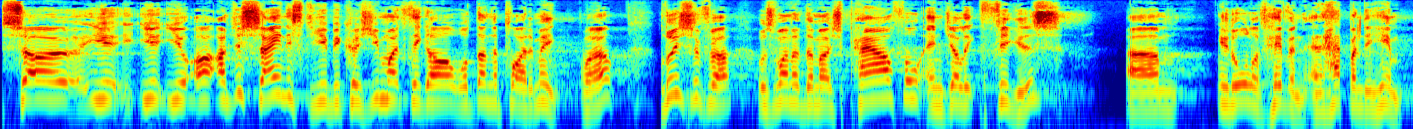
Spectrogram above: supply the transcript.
So you, you, you, I'm just saying this to you because you might think, oh, well, doesn't apply to me. Well, Lucifer was one of the most powerful angelic figures um, in all of heaven, and it happened to him.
